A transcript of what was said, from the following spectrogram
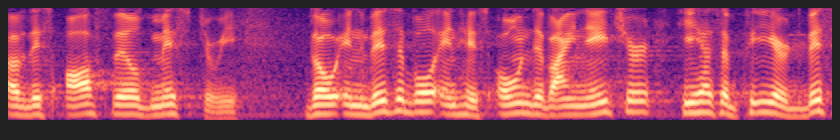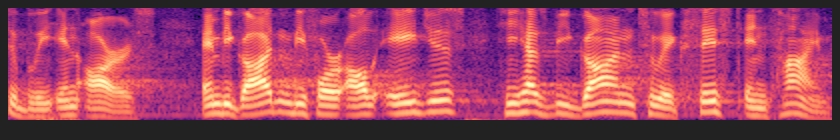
of this awe filled mystery, though invisible in his own divine nature, he has appeared visibly in ours. And begotten before all ages, he has begun to exist in time,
